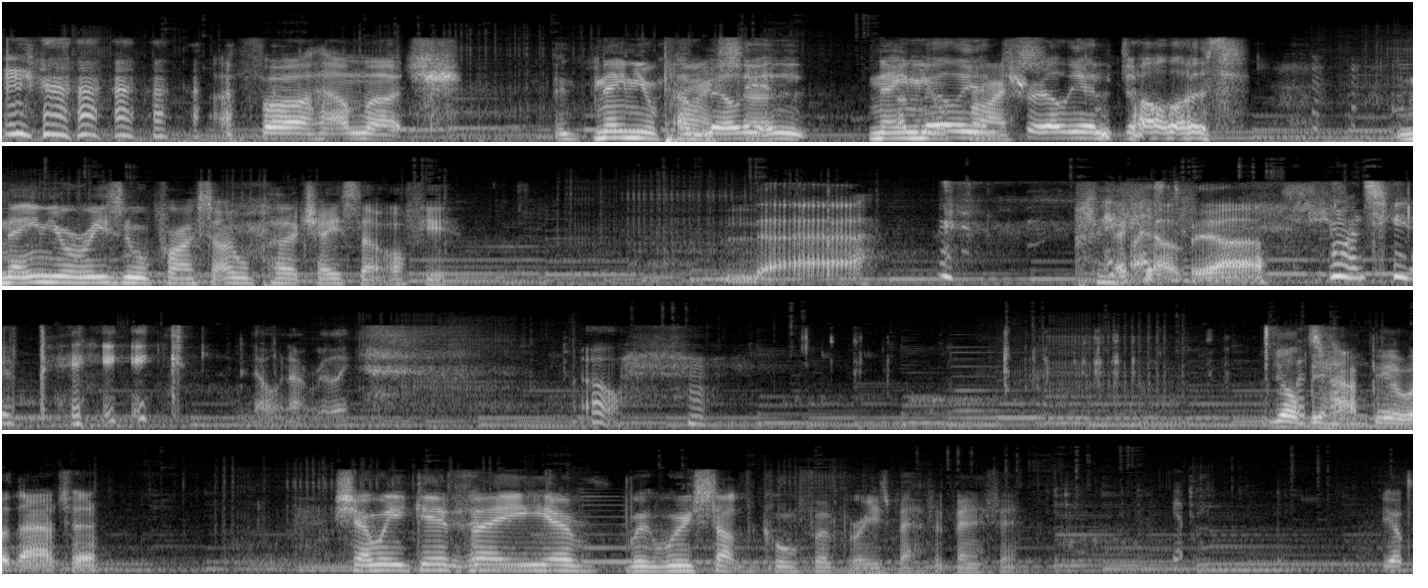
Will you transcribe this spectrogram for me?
but- For how much? Name your A price. sir. million, a Name your million price. trillion dollars. Name your reasonable price. I will purchase that off you. Nah, Please. I can't be asked. he wants you to pay. no, not really. Oh, You'll What's be happier Greg? without it. Shall we give a? Uh, we we start the call for Bree's benefit. benefit. Yep. Yep.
